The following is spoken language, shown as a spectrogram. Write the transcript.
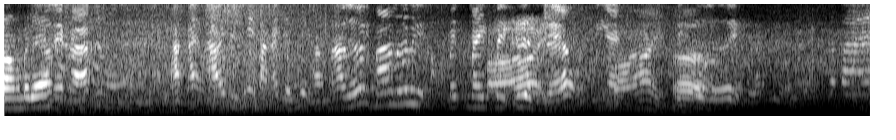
ลองไปเด้เอาเลยขาผักเอาให้ถึงนี่ผักให้ถึงนี่มาเลยมาเลยนี่ไม่ไม่ไม่เคลื่อนอยู่แล้วนี่ไงเออเลยสบาย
